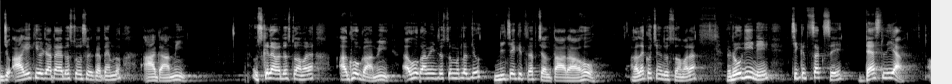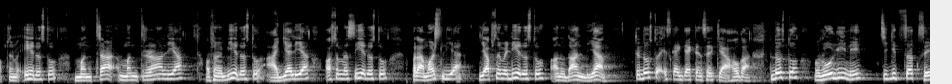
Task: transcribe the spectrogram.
जो आगे की ओर जाता है दोस्तों, उसको कहते हैं हम लोग आगामी। उसके अलावा दोस्तों, हमारा अघोगामी। अघोगामी दोस्तों मतलब जो नीचे की तरफ़ चलता आ रहा हो। अगला क्वेश्चन है दोस्तों हमारा रोगी ने चिकित्सक से डैश लिया। ऑप्शन में ए है दोस्तों, मंत्रा, मंत्रणा लिया। ऑप्शन में बी है दोस्तों, आज्ञा लिया। ऑप्शन में सी है दोस्तों, परामर्श लिया। या ऑप्शन नंबर डी है दोस्तों, अनुदान लिया। तो दोस्तों, इसका एग्जैक्ट आंसर क्या होगा? तो दोस्तों, रोगी ने चिकित्सक से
